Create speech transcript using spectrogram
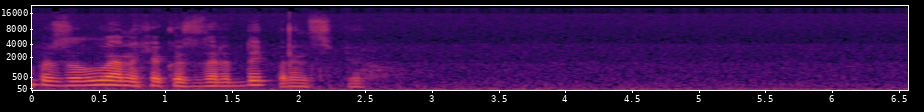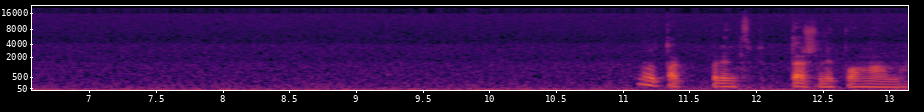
Би зелених якось зарядить, в принципі. Ну так, в принципі, теж непогано.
